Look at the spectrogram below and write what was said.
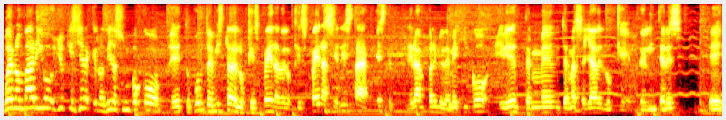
Bueno, Mario, yo quisiera que nos dieras un poco eh, tu punto de vista de lo que espera, de lo que esperas en esta, este Gran Premio de México, evidentemente más allá de lo que del interés, eh,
